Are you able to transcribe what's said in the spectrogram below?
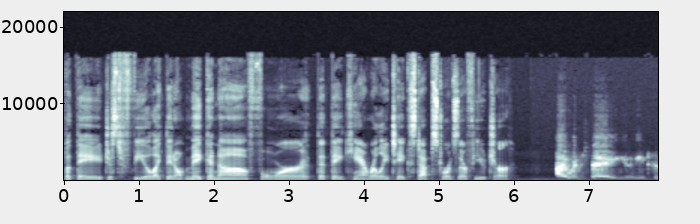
but they just feel like they don't make enough or that they can't really take steps towards their future? I would say you need to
